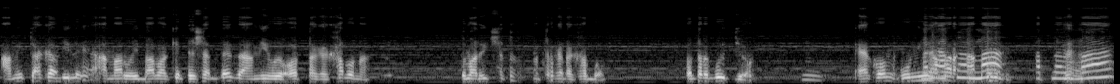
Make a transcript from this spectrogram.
আমি টাকা দিলে আমার ওই বাবাকে প্রেশার দেয় যে আমি ওই ওর টাকা খাব না। তোমার রিক্সা তো টাকাটা খাব। কথাটা বুঝছ? এখন উনি মানে আমার আপনার মা আপনার হ্যাঁ। মা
